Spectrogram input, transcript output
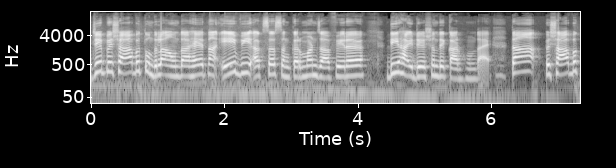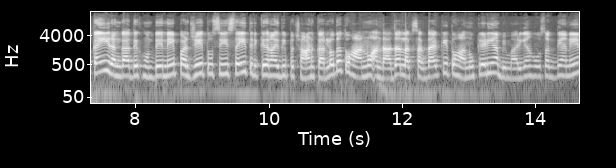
ਜੇ ਪਿਸ਼ਾਬ ਧੁੰਦਲਾ ਆਉਂਦਾ ਹੈ, ਤਾਂ ਇਹ ਵੀ ਅਕਸਰ ਸੰਕਰਮਣ ਜਾਂ ਫਿਰ ਡੀਹਾਈਡਰੇਸ਼ਨ ਦੇ ਕਾਰਨ ਹੁੰਦਾ ਹੈ। ਤਾਂ ਪਿਸ਼ਾਬ ਕਈ ਰੰਗਾਂ ਦੇ ਹੁੰਦੇ ਨੇ, ਪਰ ਜੇ ਤੁਸੀਂ ਸਹੀ ਤਰੀਕੇ ਨਾਲ ਇਹਦੀ ਪਛਾਣ ਕਰ ਲਓ, ਤਾਂ ਤੁਹਾਨੂੰ ਅੰਦਾਜ਼ਾ ਲੱਗ ਸਕਦਾ ਹੈ ਕਿ ਤੁਹਾਨੂੰ ਕਿਹੜੀਆਂ ਬਿਮਾਰੀਆਂ ਹੋ ਸਕਦੀਆਂ ਨੇ।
